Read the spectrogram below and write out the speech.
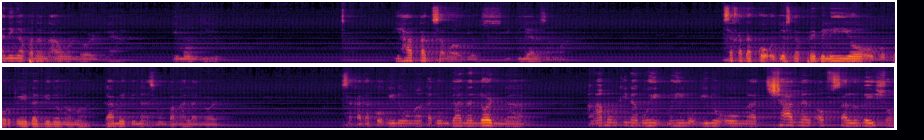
Ani nga pananawon, Lord, nga imong ihatag sa mga Dios, itiyal sa mga. Sa kadako, O Dios, nga pribilehiyo o oportunidad Ginoo nga ma, gamit din na sa imong pangalan, Lord. Sa kadako, Ginoo nga kadungganan, Lord, nga ang among kinabuhi, mahimo Ginoo nga channel of salvation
